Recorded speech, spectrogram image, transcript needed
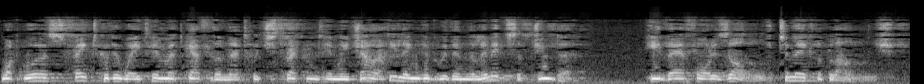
What worse fate could await him at Gath than that which threatened him each hour he lingered within the limits of Judah? He therefore resolved to make the plunge.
